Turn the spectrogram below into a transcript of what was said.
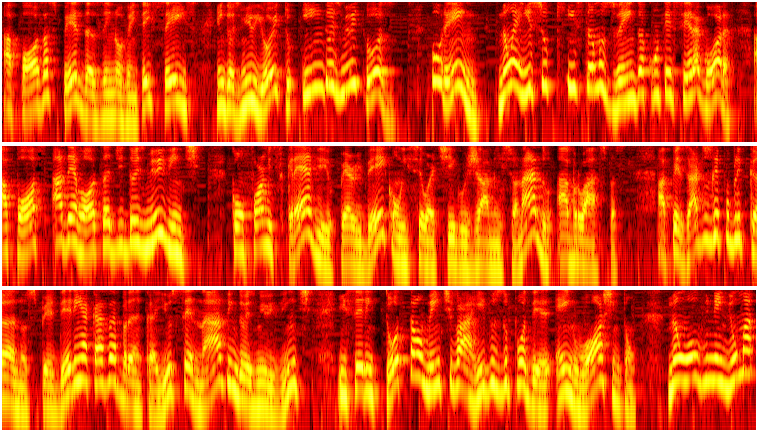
após as perdas em 96, em 2008 e em 2012. Porém, não é isso que estamos vendo acontecer agora, após a derrota de 2020. Conforme escreve o Perry Bacon em seu artigo já mencionado, abro aspas, Apesar dos republicanos perderem a Casa Branca e o Senado em 2020 e serem totalmente varridos do poder em Washington, não houve nenhuma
